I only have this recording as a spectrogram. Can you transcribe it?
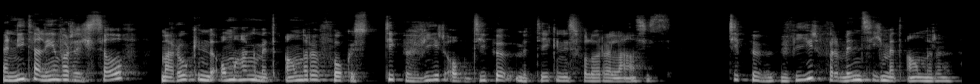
en niet alleen voor zichzelf, maar ook in de omgang met anderen focust type 4 op diepe, betekenisvolle relaties. Type 4 verbindt zich met anderen.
